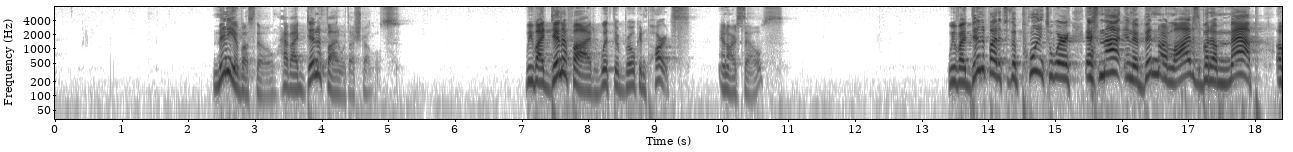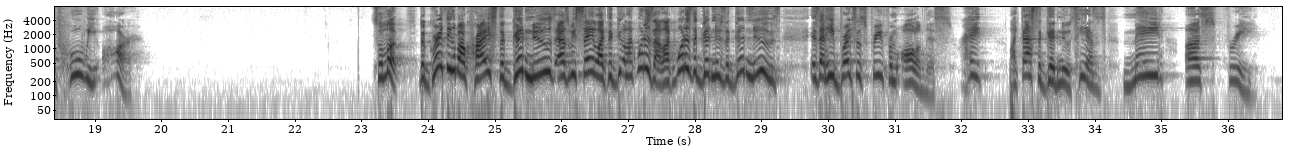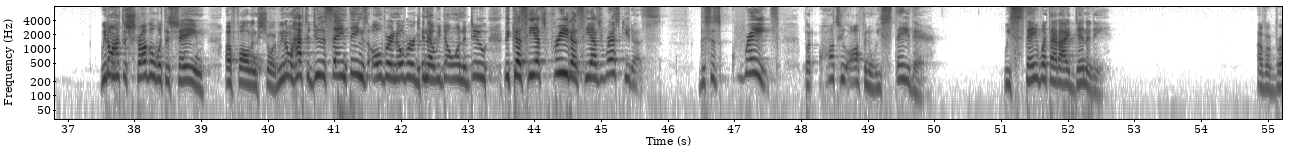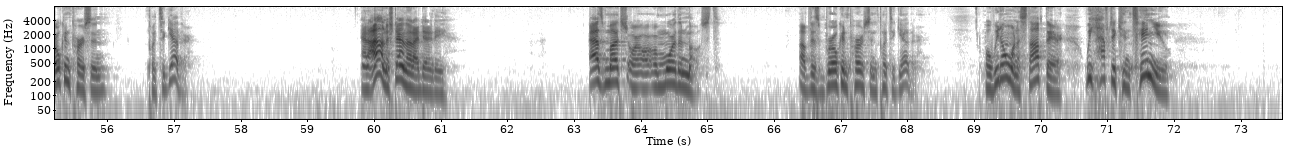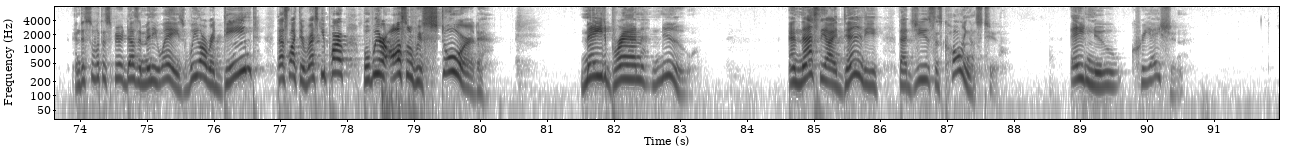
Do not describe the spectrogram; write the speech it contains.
Many of us, though, have identified with our struggles. We've identified with the broken parts in ourselves. We've identified it to the point to where it's not an event in our lives, but a map of who we are. So look, the great thing about Christ, the good news, as we say, like the like what is that? Like what is the good news? The good news is that he breaks us free from all of this, right? Like that's the good news. He has made us free. We don't have to struggle with the shame of falling short. We don't have to do the same things over and over again that we don't want to do because he has freed us, he has rescued us. This is great, but all too often we stay there. We stay with that identity of a broken person put together. And I understand that identity as much or, or, or, more than most of this broken person put together. But we don't want to stop there. We have to continue. And this is what the Spirit does in many ways. We are redeemed, that's like the rescue part, but we are also restored, made brand new. And that's the identity that Jesus is calling us to a new creation.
